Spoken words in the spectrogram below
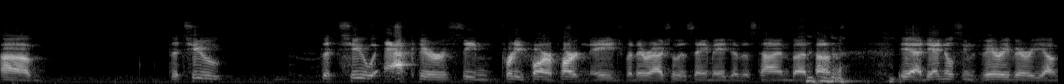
Um, the two the two actors seem pretty far apart in age, but they were actually the same age at this time. But um, yeah, Daniel seems very very young.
